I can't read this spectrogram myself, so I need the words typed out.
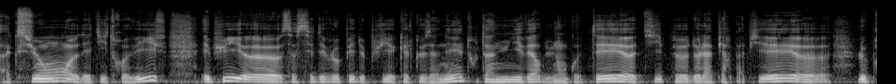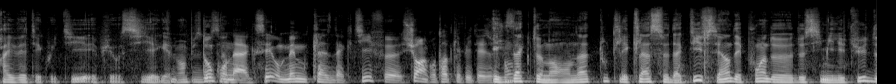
actions, des titres vifs. Et puis, ça s'est développé depuis quelques années tout un univers du non-côté, euh, type de la pierre-papier, euh, le private equity, et puis aussi également... Donc on a accès aux mêmes classes d'actifs euh, sur un contrat de capitalisation Exactement, on a toutes les classes d'actifs, c'est un des points de, similitude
